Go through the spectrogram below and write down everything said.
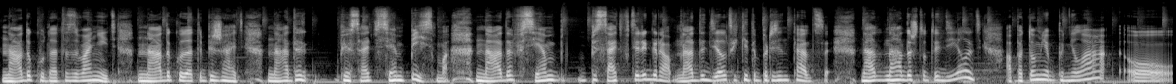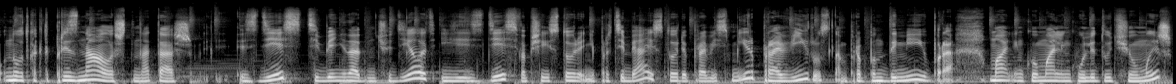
надо куда-то звонить, надо куда-то бежать, надо писать всем письма, надо всем писать в Телеграм, надо делать какие-то презентации, надо, надо что-то делать, а потом я поняла, ну вот как-то признала, что, Наташ, здесь тебе не надо ничего делать, и здесь вообще история не про тебя, история про весь мир, про вирус, там, про пандемию, про маленькую-маленькую летучую мышь,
